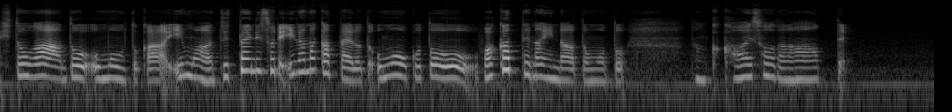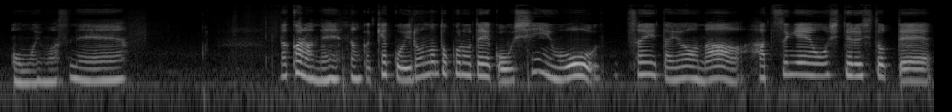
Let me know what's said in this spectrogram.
人がどう思うとか、今絶対にそれいらなかったやろと思うことを分かってないんだと思うと、なんかかわいそうだなって思いますね。だからね、なんか結構いろんなところでこう芯をついたような発言をしてる人って、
